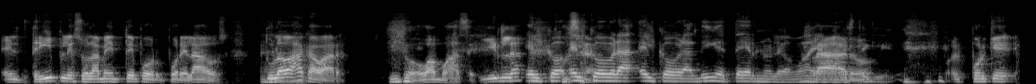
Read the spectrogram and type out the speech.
el triple solamente por, por helados. Tú la vas a acabar. No, vamos a seguirla. El, el, cobra, el cobranding eterno le vamos a llamar a este clip. Porque,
